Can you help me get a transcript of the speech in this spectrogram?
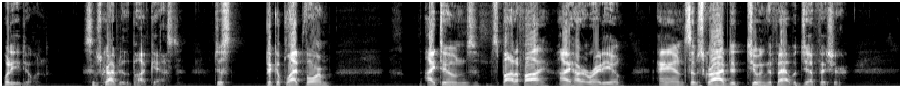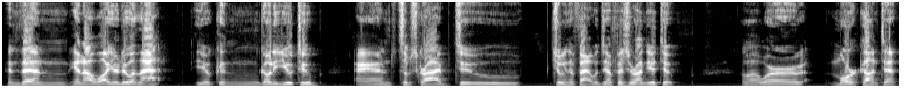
what are you doing? Subscribe to the podcast. Just pick a platform iTunes, Spotify, iHeartRadio, and subscribe to Chewing the Fat with Jeff Fisher. And then, you know, while you're doing that, you can go to YouTube and subscribe to Chewing the Fat with Jeff Fisher on YouTube, uh, where more content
